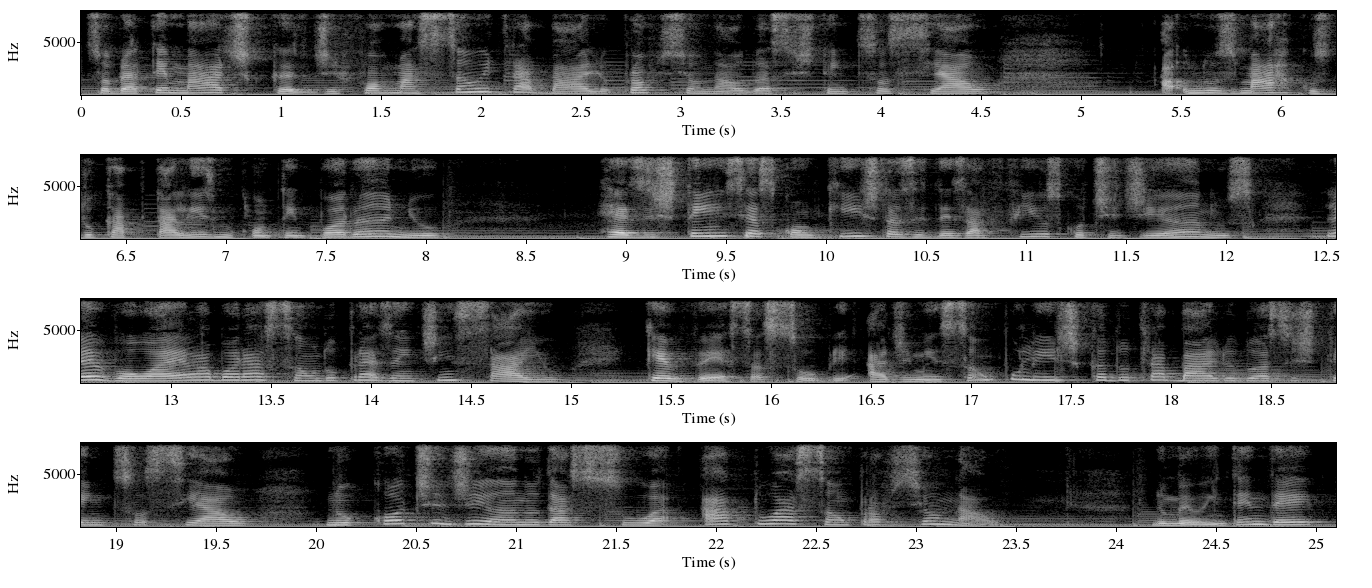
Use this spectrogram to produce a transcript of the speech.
sobre a temática de formação e trabalho profissional do assistente social nos marcos do capitalismo contemporâneo, resistências, conquistas e desafios cotidianos levou à elaboração do presente ensaio, que versa sobre a dimensão política do trabalho do assistente social no cotidiano da sua atuação profissional. No meu entender,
